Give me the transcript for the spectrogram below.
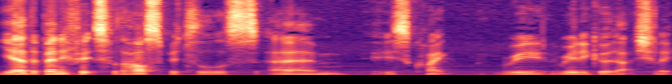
Yeah, the benefits for the hospitals um, is quite re really good actually.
